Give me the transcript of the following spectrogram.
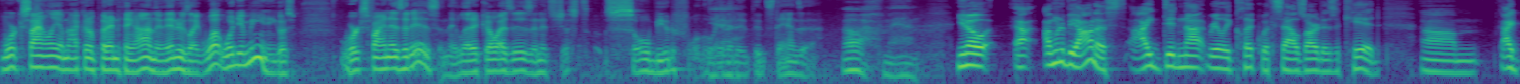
work silently. I'm not going to put anything on there. And Andrew's like, what? What do you mean? He goes, works fine as it is, and they let it go as is, and it's just so beautiful the way Yeah. that it, it stands there. Oh man, you know I, I'm going to be honest. I did not really click with Sal's art as a kid. Um, I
